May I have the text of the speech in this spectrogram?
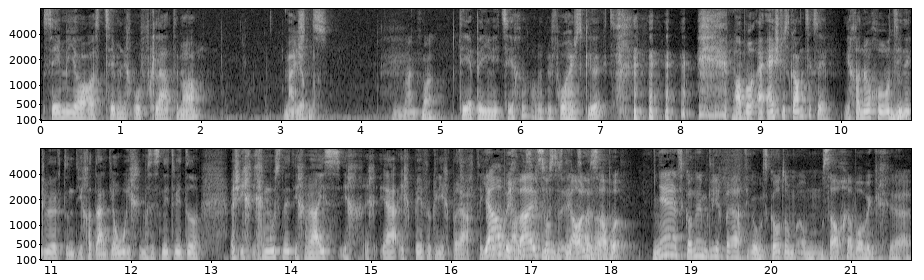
sehe mich ja als ziemlich aufgeklärter Mann. Meistens. manchmal. Dir bin ich nicht sicher, aber bevor hast du es geschaut. aber äh, hast du das Ganze gesehen? Ich habe nur kurz Mhm. reingeschaut und ich habe gedacht, jo, ich muss jetzt nicht wieder, weißt, ich, ich muss nicht, ich weiß, ich, ich, ja, ich bin für Gleichberechtigung. Ja, aber ich weiß und das nicht- alles, also- aber nee, es geht nicht um Gleichberechtigung, es geht um, um Sachen, die wirklich äh,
